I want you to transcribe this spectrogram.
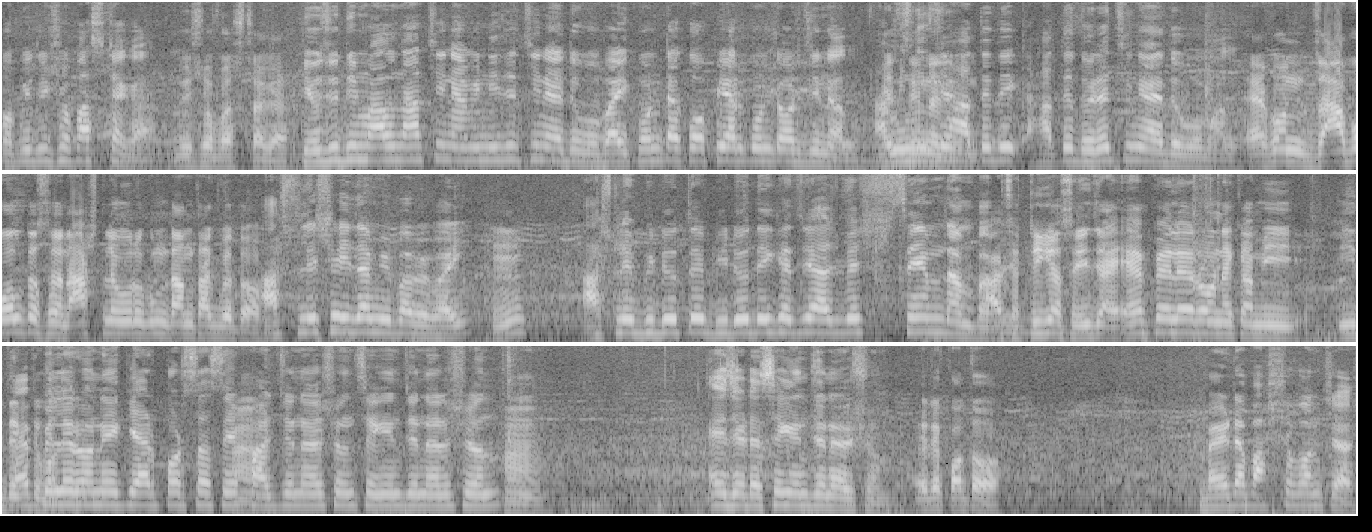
কপি দুইশো পাঁচ টাকা। দুইশো পাঁচ টাকা। কেউ যদি মাল না চিনে আমি নিজে চিনাই দেবো। ভাই কোনটা কপি আর কোনটা অরিজিনাল আমি নিজে হাতে হাতে ধরে চিনাই দেবো মাল। এখন যা বলতেছেন আসলে ওরকম দাম থাকবে তো? আসলে সেই দামই পাবে ভাই। হুম? আসলে ভিডিওতে ভিডিও দেখে যে আসবে সেম দাম পাবে। আচ্ছা ঠিক আছে। এই যে অ্যাপেল এর অনেক আমি ই দেখতে অ্যাপেলের পাচ্ছি। অনেক এয়ারপডস আছে। ফার্স্ট জেনারেশন সেকেন্ড জেনারেশন হ্যাঁ। এই যেটা সেকেন্ড জেনারেশন এটা কত? ভাই এটা পাঁচশো পঞ্চাশ।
